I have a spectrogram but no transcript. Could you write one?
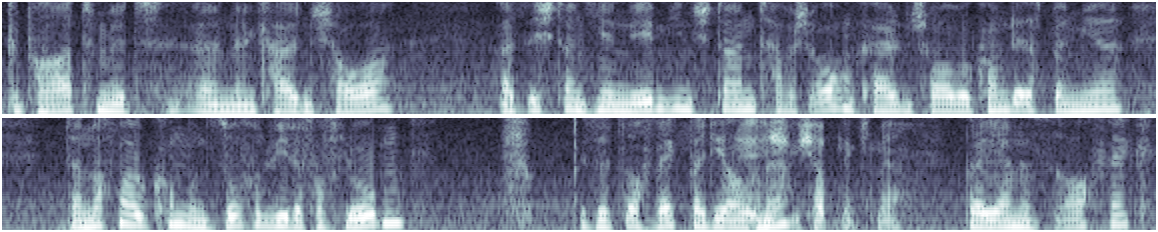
gepaart mit äh, einem kalten Schauer. Als ich dann hier neben ihm stand, habe ich auch einen kalten Schauer bekommen. Der ist bei mir dann nochmal gekommen und sofort wieder verflogen. Ist jetzt auch weg, bei dir auch, ne? Ich, ich hab nichts mehr. Bei Jan ist es auch weg.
